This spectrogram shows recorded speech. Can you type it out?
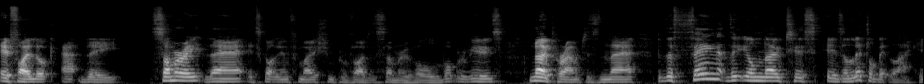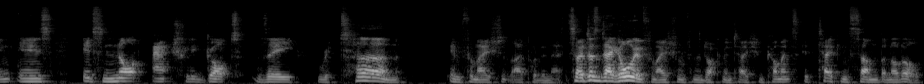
If I look at the summary there, it's got the information, provided a summary of all the book reviews. No parameters in there. But the thing that you'll notice is a little bit lacking is it's not actually got the return information that I put in there. So it doesn't take all the information from the documentation comments, it's taking some but not all.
